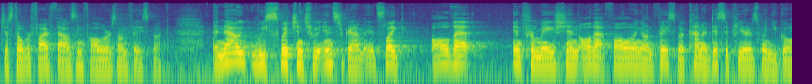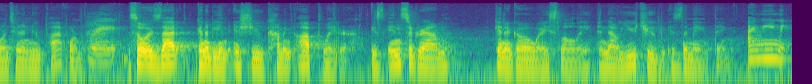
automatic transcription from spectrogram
just over 5,000 followers on Facebook. And now we switch into Instagram, and it's like all that information, all that following on Facebook kind of disappears when you go into a new platform. Right. So is that going to be an issue coming up later? Is Instagram going to go away slowly, and now YouTube is the main thing? I mean,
